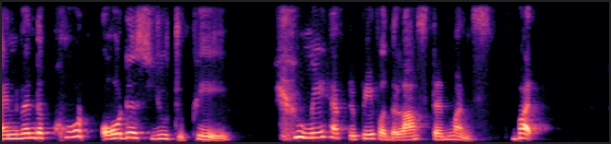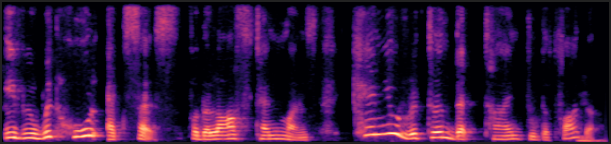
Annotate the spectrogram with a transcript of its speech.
And when the court orders you to pay, you may have to pay for the last 10 months. But if you withhold access for the last 10 months, can you return that time to the father? Mm.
